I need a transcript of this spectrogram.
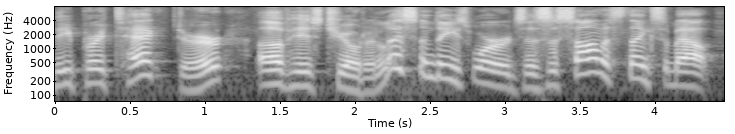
the protector of His children. Listen to these words as the psalmist thinks about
